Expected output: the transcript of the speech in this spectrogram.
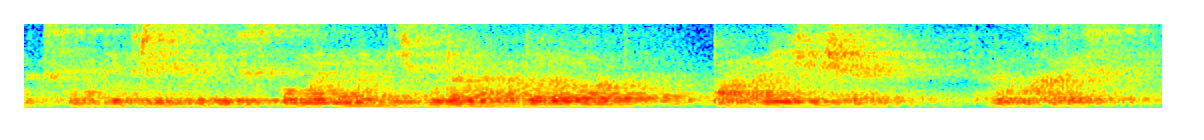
Tak si na ty přísliby vzpomeňme, když budeme adorovat Pána Ježíše v Eucharistii.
